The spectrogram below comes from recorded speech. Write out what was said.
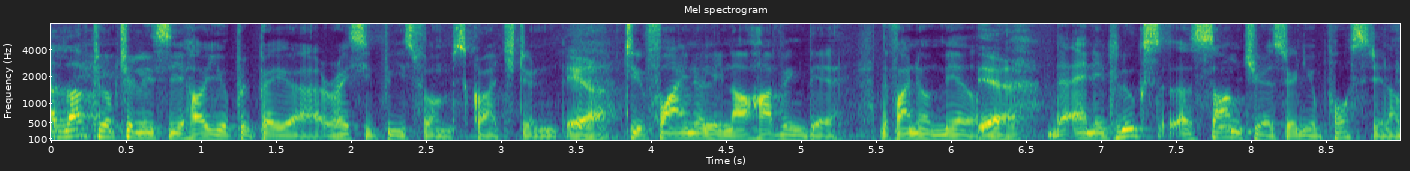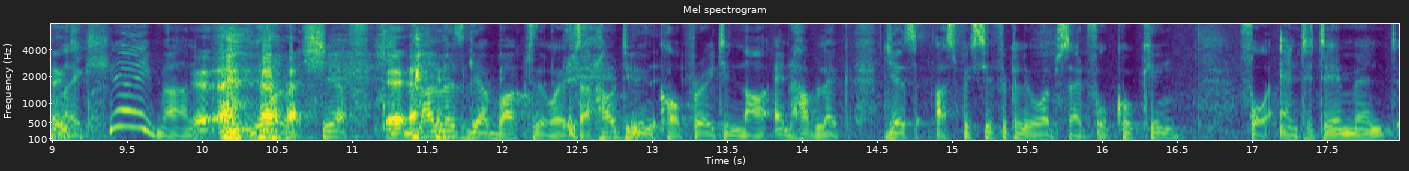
I love to actually see how you prepare your recipes from scratch to, Yeah. to finally now having the, the final meal. Yeah. The- and it looks uh, sumptuous when you post it. I'm Thanks, like, hey, man, you're a chef. now let's get back to the website. How do you incorporate it now and have like just a specifically website for cooking, for entertainment,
